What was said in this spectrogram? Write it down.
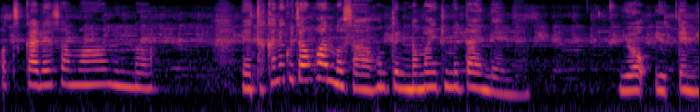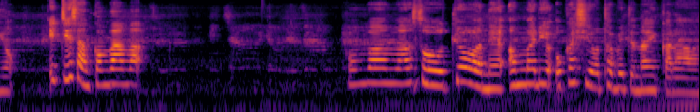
お疲れ様みんな。えー、高猫ちゃんファンのさ本当に名前決めたいんだよね。よ言ってみよう。いっちーさんこんばんは。こんばんは。そう今日はねあんまりお菓子を食べてないから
